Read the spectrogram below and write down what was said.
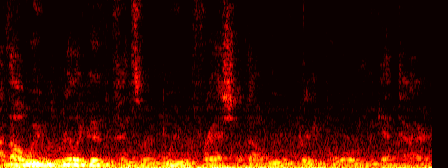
I thought we were really good defensively when we were fresh. I thought we were pretty poor when we got tired.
